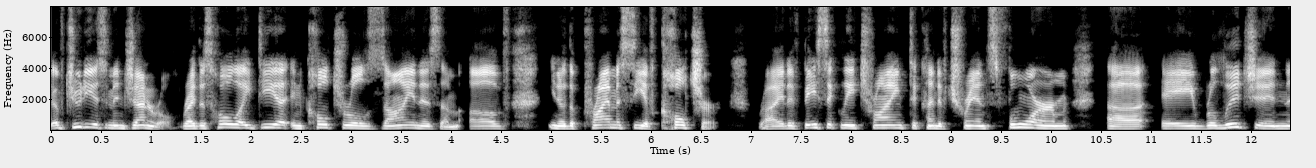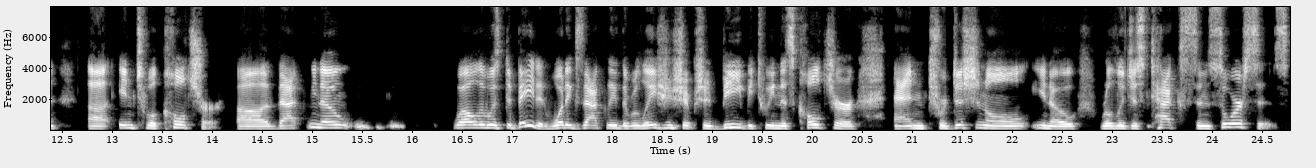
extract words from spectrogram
of Judaism in general, right? This whole idea in cultural Zionism of, you know, the primacy of culture, right? Of basically trying to kind of transform uh, a religion uh, into a culture uh, that, you know, well, it was debated what exactly the relationship should be between this culture and traditional, you know, religious texts and sources.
